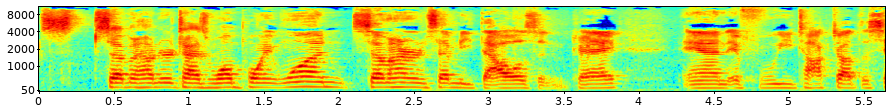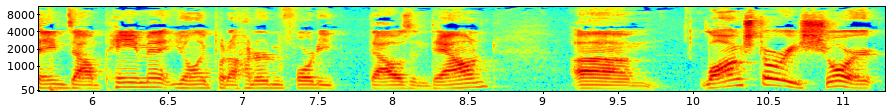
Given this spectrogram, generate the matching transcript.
seven hundred times 1.1, 770,000, okay? And if we talked about the same down payment, you only put 140,000 down. Um, long story short,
